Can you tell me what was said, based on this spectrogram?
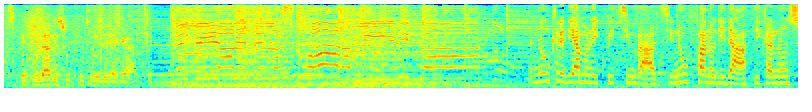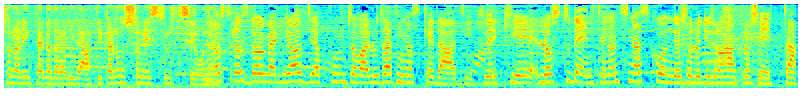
speculare sul futuro dei ragazzi. Non crediamo nei quiz invalsi, non fanno didattica, non sono all'interno della didattica, non sono istruzione. Il nostro slogan di oggi è appunto valutati non schedati, perché lo studente non si nasconde solo dietro una crosetta.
